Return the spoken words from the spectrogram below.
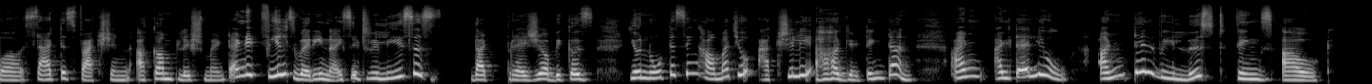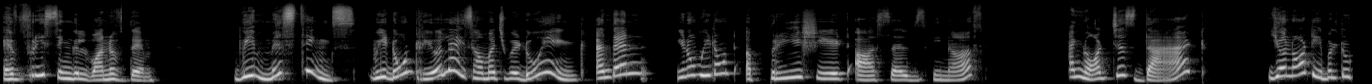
uh, satisfaction, accomplishment, and it feels very nice. It releases that pressure because you're noticing how much you actually are getting done. And I'll tell you, until we list things out, every single one of them, we miss things. We don't realize how much we're doing. And then, you know, we don't appreciate ourselves enough. And not just that, you're not able to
